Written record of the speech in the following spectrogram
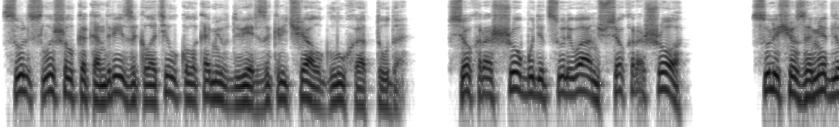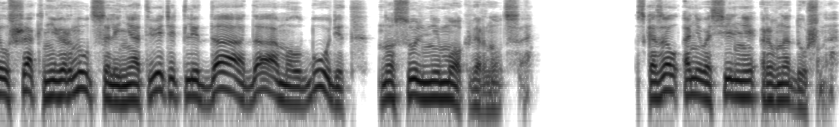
Суль слышал, как Андрей заколотил кулаками в дверь, закричал глухо оттуда. «Все хорошо будет, Суль Иванович, все хорошо!» Суль еще замедлил шаг, не вернуться ли, не ответить ли «да, да, мол, будет», но Суль не мог вернуться. Сказал Ане Васильевне равнодушно.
